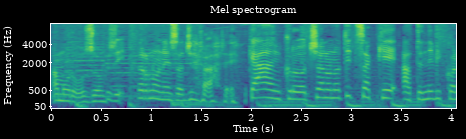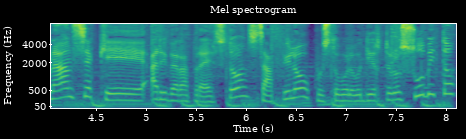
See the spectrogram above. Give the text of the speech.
amoroso, così per non esagerare. Cancro, c'è una notizia che attendevi con ansia che arriverà presto, sappilo, questo volevo dirtelo subito.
